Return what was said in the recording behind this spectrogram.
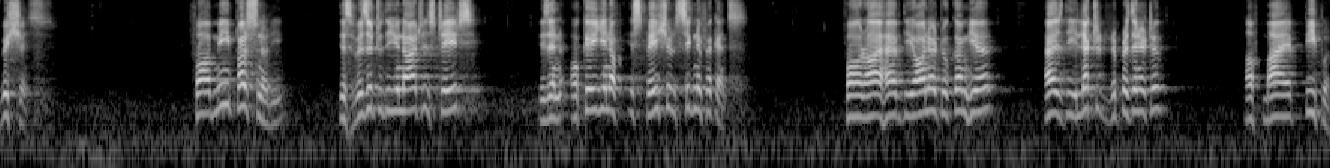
wishes. For me personally, this visit to the United States is an occasion of special significance, for I have the honor to come here as the elected representative of my people.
